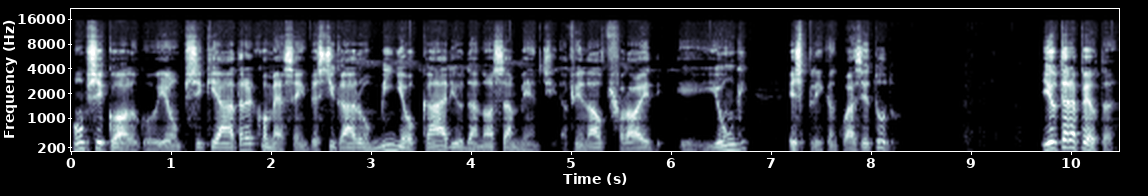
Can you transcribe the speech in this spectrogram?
Um psicólogo e um psiquiatra começam a investigar o minhocário da nossa mente. Afinal, Freud e Jung explicam quase tudo. E o terapeuta?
